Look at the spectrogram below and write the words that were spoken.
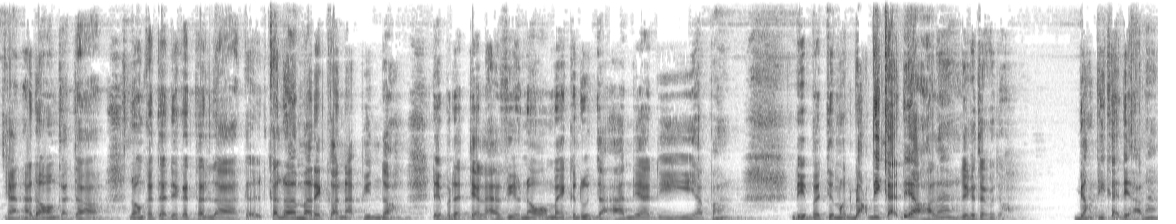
Kan ada orang kata, ada orang kata dia kata lah kalau mereka nak pindah daripada Tel Aviv nak umai kedutaan dia di apa? Di Baitul Maqdis, biar kat dia lah. Dia kata gitu. Biar pergi kat dia lah.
